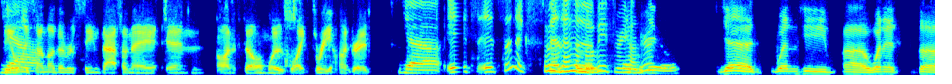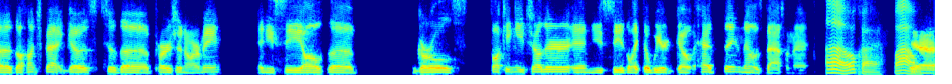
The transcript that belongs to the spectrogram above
the only time I've ever seen Baphomet in on film was like 300. yeah, it's it's an expensive. was expensive. in the movie 300? Yeah, when he uh when it the the hunchback goes to the Persian army and you see all the girls fucking each other and you see like the weird goat head thing, that was Baphomet. Oh, okay. Wow. Yeah.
